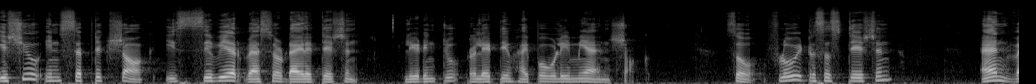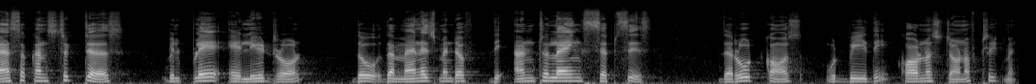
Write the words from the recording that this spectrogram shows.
issue in septic shock is severe vasodilatation leading to relative hypovolemia and shock. So, fluid resuscitation and vasoconstrictors will play a lead role though the management of the underlying sepsis, the root cause would be the cornerstone of treatment.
